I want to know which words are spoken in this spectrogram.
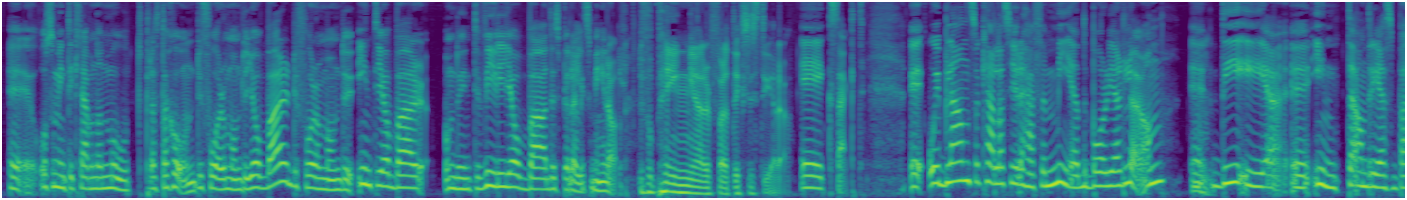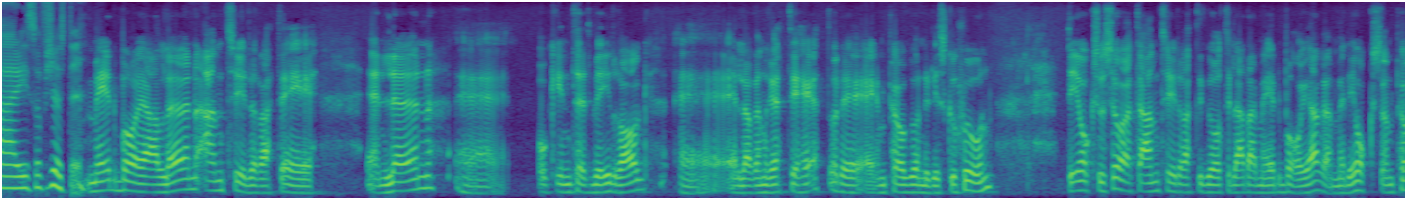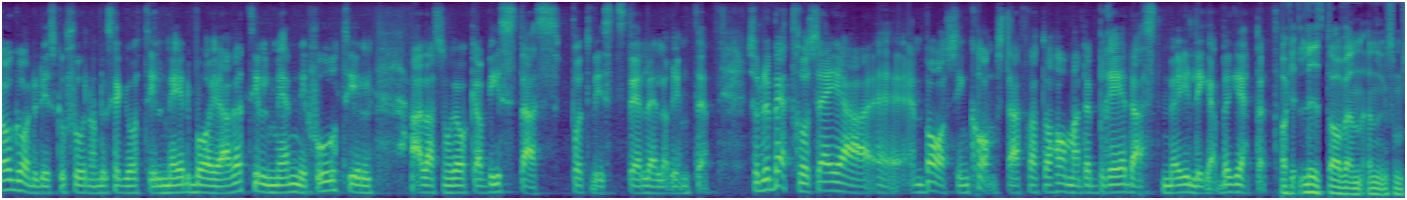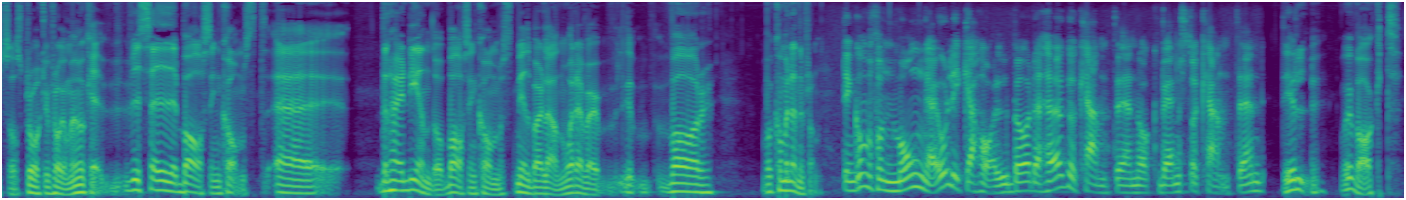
Eh, och som inte kräver någon motprestation. Du får dem om du jobbar, du får dem om du inte jobbar, om du inte vill jobba, det spelar liksom ingen roll. Du får pengar för att existera. Exakt. Eh, och ibland så kallas ju det här för medborgarlön. Eh, mm. Det är inte Andreas Berg så förtjust i. Medborgarlön antyder att det är en lön och inte ett bidrag eh, eller en rättighet och det är en pågående diskussion. Det är också så att det antyder att det går till alla medborgare men det är också en pågående diskussion om det ska gå till medborgare, till människor, till alla som råkar vistas på ett visst ställe eller inte. Så det är bättre att säga eh, en basinkomst därför att då har man det bredast möjliga begreppet. Okej, lite av en, en liksom så språklig fråga men okej, vi säger basinkomst. Eh, den här idén då, basinkomst, medborgarlön, whatever, var var kommer den ifrån? Den kommer från många olika håll, både högerkanten och vänsterkanten. Det var ju vagt.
